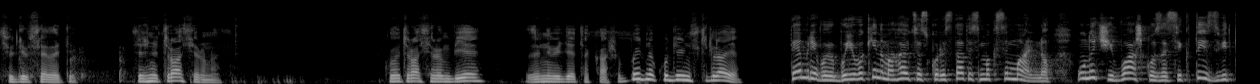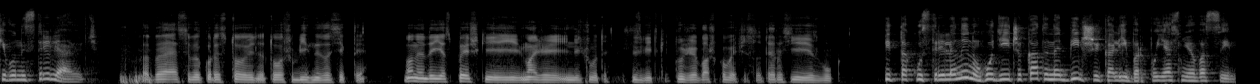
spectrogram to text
Сюди все летить. Це ж не трасер у нас. Коли трасером б'є, за ним йде така, щоб видно, куди він стріляє. Темрявою бойовики намагаються скористатись максимально. Уночі важко засікти, звідки вони стріляють. ППС використовують для того, щоб їх не засікти. Ну, не дає спишки і майже і не чути звідки. Дуже важко вичислити Росії звук. Під таку стрілянину годі й чекати на більший калібр, пояснює Василь.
